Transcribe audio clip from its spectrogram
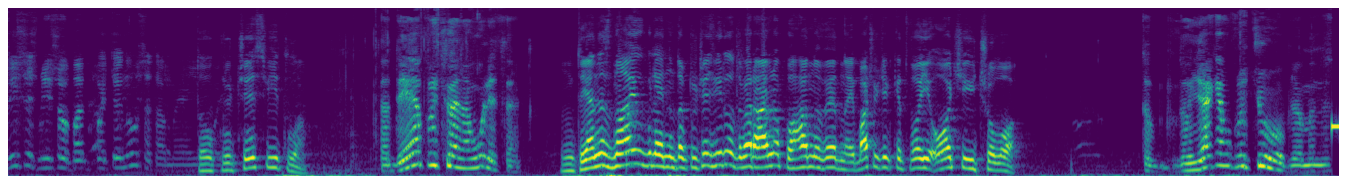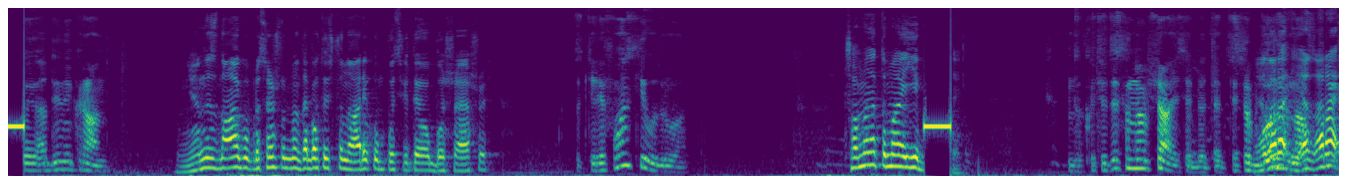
Слышишь, Миша, под- потянулся там и... То включи світло. Та де я включу? Я на вулиці. Ну то я не знаю, блядь, ну то включи світло, тебе реально погано видно. Я бачу тільки твої очі і чоло. Та, ну як я включу, бля, в мене с**, один екран. Я не знаю, попроси, щоб на тебе хтось фонариком посвітив або ще щось. Це телефон сів у друга? Що мене то має їб... Ну так чи ти зі мною общаєшся, бля? Ти, ти що, Я зараз, я зараз.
